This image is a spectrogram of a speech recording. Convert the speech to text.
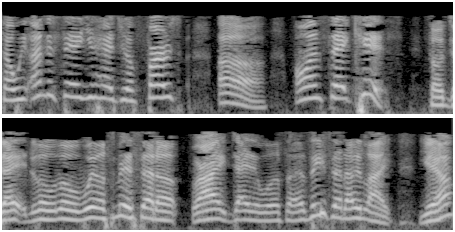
"So we understand you had your first uh on-set kiss." So Jay, little little Will Smith set up, right? Jada Will Smith. He set up. He's like, "Yeah,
